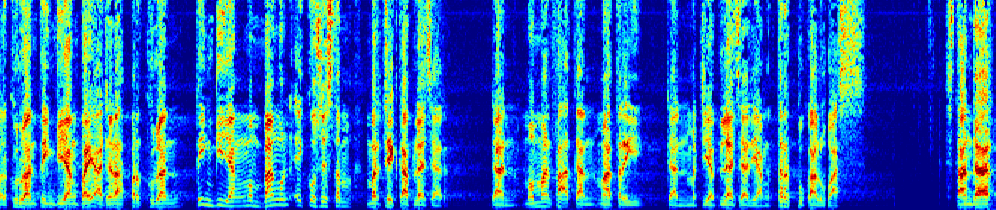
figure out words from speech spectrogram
Perguruan tinggi yang baik adalah perguruan tinggi yang membangun ekosistem merdeka belajar dan memanfaatkan materi dan media belajar yang terbuka luas. Standar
